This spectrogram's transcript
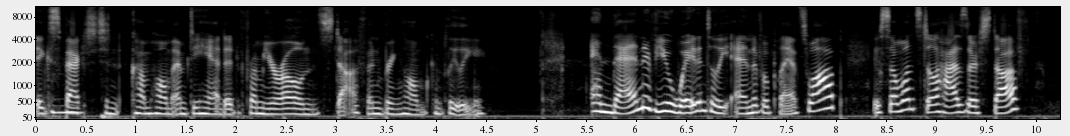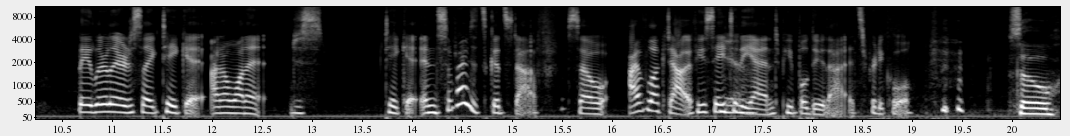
expect mm-hmm. to come home empty-handed from your own stuff and bring home completely and then if you wait until the end of a plant swap, if someone still has their stuff, they literally are just like, take it. I don't want it. Just take it. And sometimes it's good stuff. So I've lucked out. If you stay to the end, people do that. It's pretty cool. So,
